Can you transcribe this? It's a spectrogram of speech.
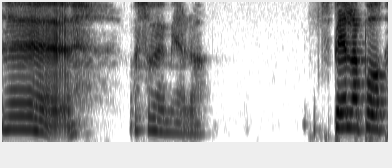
Eh, vad sa jag mer då? Spela på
